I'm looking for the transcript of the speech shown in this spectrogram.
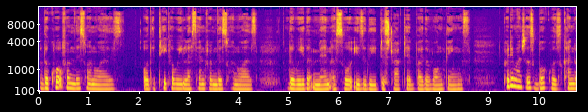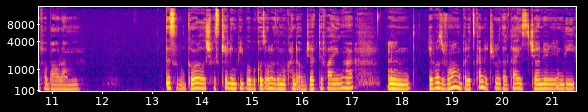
the quote from this one was, or the takeaway lesson from this one was, the way that men are so easily distracted by the wrong things. Pretty much, this book was kind of about um. This girl, she was killing people because all of them were kind of objectifying her, and it was wrong. But it's kind of true that guys genuinely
